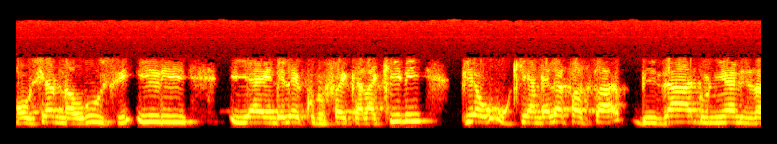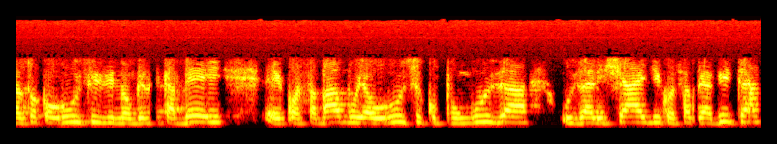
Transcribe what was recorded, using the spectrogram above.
mahusiano na Urusi ili yaendelee kunufaika, lakini pia ukiangalia sasa bidhaa duniani zinazotoka Urusi zimeongezeka bei e, kwa sababu ya Urusi kupunguza uzalishaji kwa sababu ya vita,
